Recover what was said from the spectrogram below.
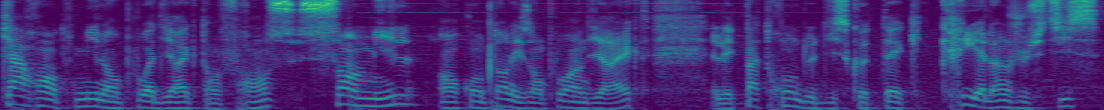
40 000 emplois directs en France, 100 000 en comptant les emplois indirects. Les patrons de discothèques crient à l'injustice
